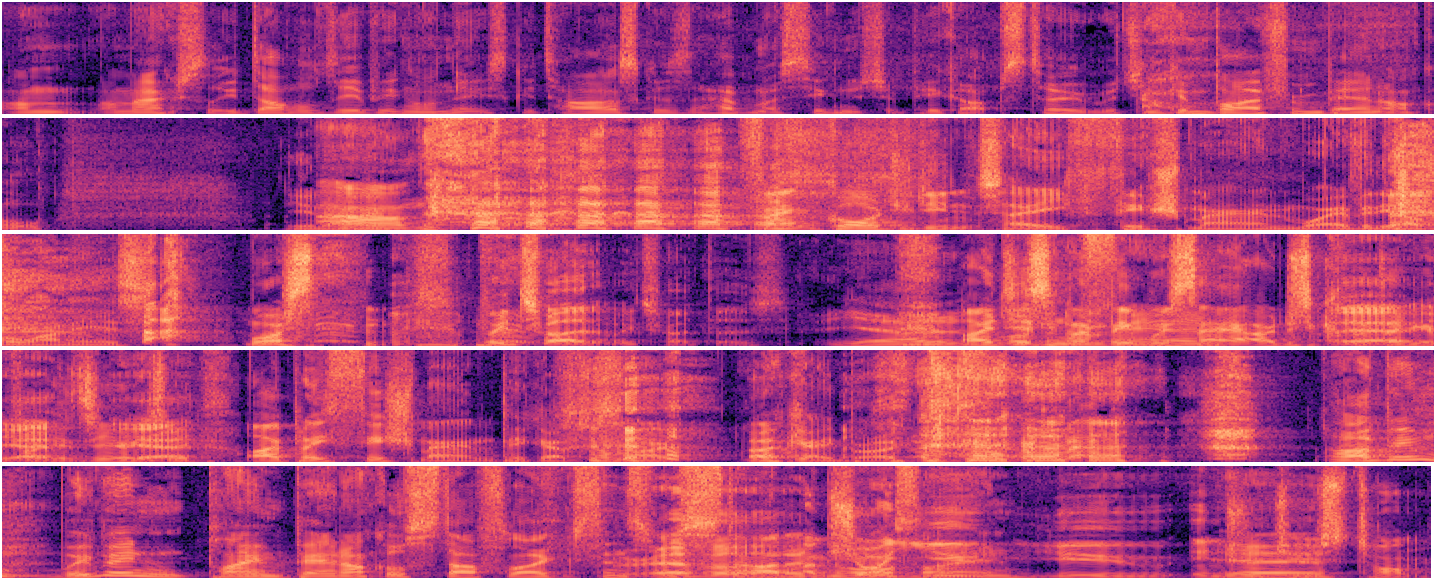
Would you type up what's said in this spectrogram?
I'm I'm actually double dipping on these guitars because they have my signature pickups too, which you can buy from Bare Knuckle. You know. Um, Thank God you didn't say Fishman, whatever the other one is. What's We tried. We tried those. yeah, I just when people fan. say it, I just can't Yeah, take it yeah, fucking seriously. yeah. Oh, I play Fishman pickups. I'm like, okay, bro. I've been we've been playing bare knuckle stuff like since Forever. we started. I'm sure you Northlane. you introduced Tom.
